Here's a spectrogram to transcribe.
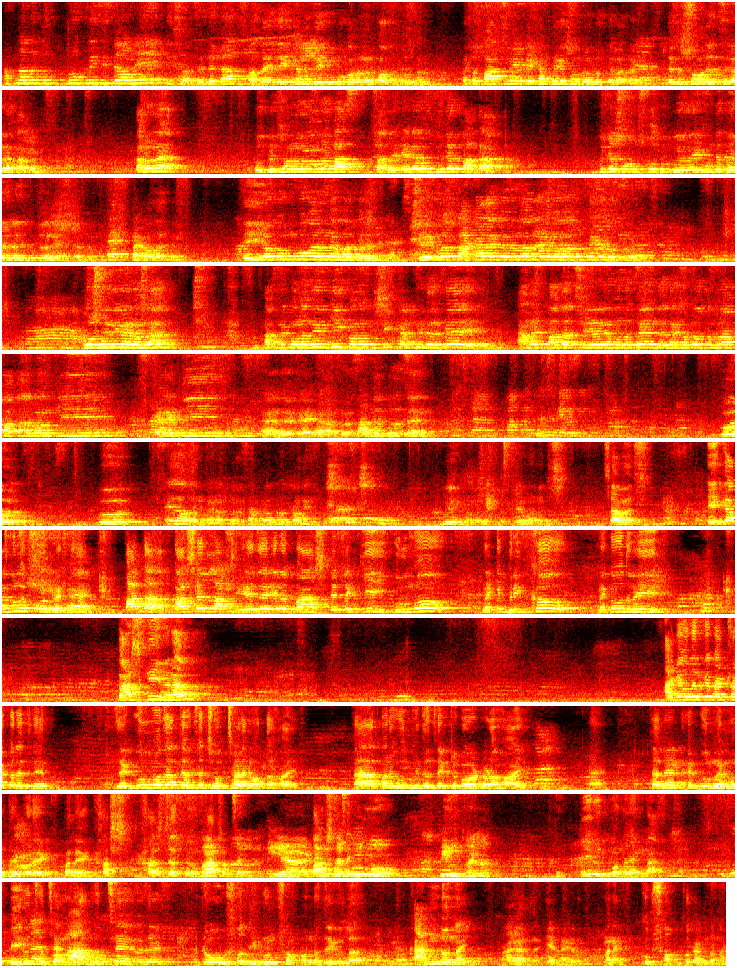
আপনাদের তো প্রকৃতিতে অনেক কিছু আছে, যে গাছপাতা এই যে এখানে যে উপকরণের কথা বললাম, হয়তো পাঁচ মিনিট এখান থেকে সংগ্রহ করতে পারবেন যেটা শহরের ছেলেরা পারবে কারণ না, উদ্ভিদ সংগ্রহ করে বাস পাবে, এটা উদ্ভিদের পাতা। দুটো সমস্ত এখান থেকে লাগবে তুলে নিয়ে আসতে। এক টাকাও লাগবে না। এইরকম উপকরণ ব্যবহার করেন, যেগুলো টাকা লাগবে এগুলো আপনাকে ব্যবহার করতে গেলে ম্যাডাম না? আপনি কোনোদিন কি কোনো শিক্ষার্থীদেরকে আমের পাতা ছিঁড়ে বলেছেন যে দেখো তো তোমরা পাতার রং কি? এটা কি? সাহায্য করেছেন গুড গুড। এই অনেক ম্যাডাম করেছে। অনেক এই কাজগুলো করবেন হ্যাঁ? পাতা, বাঁশের লাঠি, এই যে এটা বাঁশ, এটা কি, গুল্ম নাকি বৃক্ষ নাকি উদ্ভিদ? বাঁশ কি, ম্যাডাম? আগে ওদেরকে ব্যাখ্যা করে দিলেন যে গুল্ম জাতীয় হচ্ছে ঝোপঝাড়ের মধ্যে হয়। তারপরে উদ্ভিদ হচ্ছে একটু বড় টড় হয়। হ্যাঁ, তাহলে গুল্মের মধ্যে পড়ে মানে ঘাস ঘাস জাতীয় বাঁশ হচ্ছে বাঁশ হচ্ছে গুল্ম। বিরুদ্ধ হয় না? বিরুদ মনে হয় না। বিরুদ হচ্ছে আর হচ্ছে ওই যে একটা ঔষধি গুণ সম্পন্ন যেগুলো কাণ্ড নাই। ইয়ে নাই। মানে খুব শক্ত কাণ্ড না।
